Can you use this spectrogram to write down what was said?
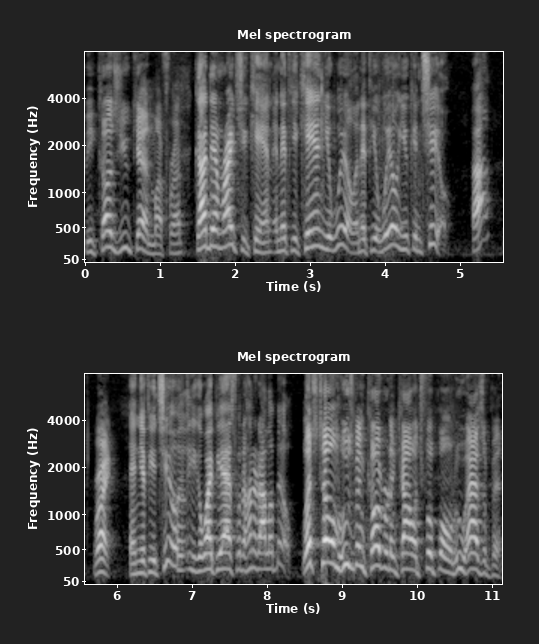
because you can, my friend. Goddamn right you can, and if you can, you will, and if you will, you can chill, huh? Right. And if you chill, you can wipe your ass with a $100 bill. Let's tell them who's been covered in college football and who hasn't been.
